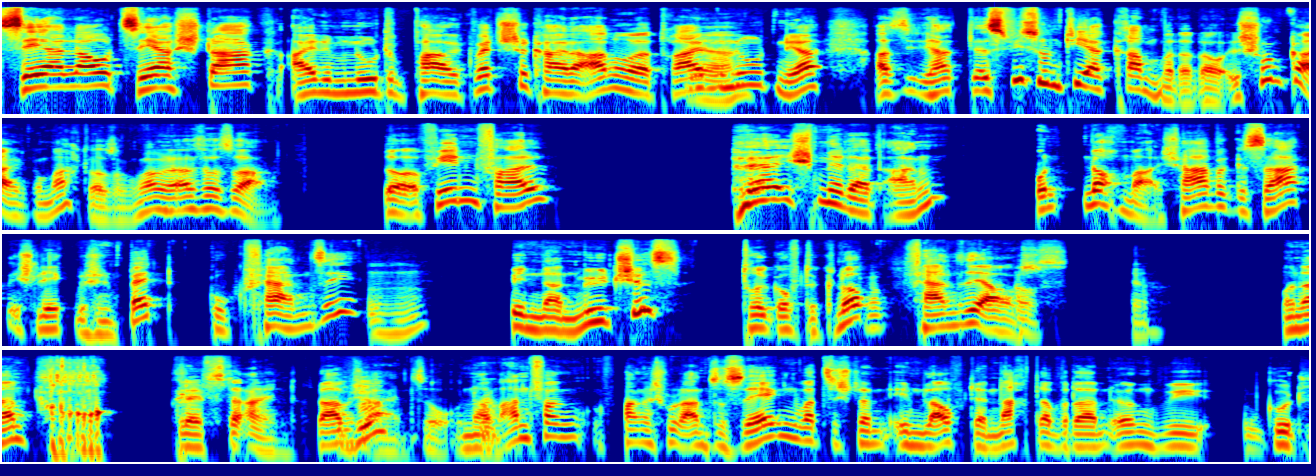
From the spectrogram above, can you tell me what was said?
sehr laut, sehr stark, eine Minute, ein paar Quetsche, keine Ahnung, oder drei Ja. Minuten, ja. Also das ist wie so ein Diagramm, was da da ist. schon geil gemacht, also, kann man einfach sagen. So, auf jeden Fall höre ich mir das an und nochmal, ich habe gesagt, ich lege mich ins Bett, gucke Fernsehen, Mhm. bin dann müdsches, drücke auf den Knopf, Fernseh aus. Aus. Ja. Und dann Schläfst du ein. schlafe ich Mhm. ein. So. Und am Ja. Anfang fange ich wohl an zu sägen, was sich dann im Laufe der Nacht aber dann irgendwie Gut,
